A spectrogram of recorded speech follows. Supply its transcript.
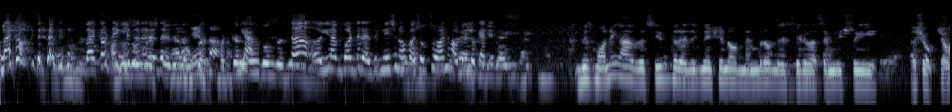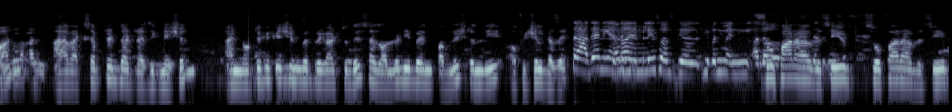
Back out. Back out English. is it? Yeah. Sir, uh, you have got the resignation of Ashok Chauhan. How do you look at it? this morning I have received the resignation of member of Legislative Assembly Shri Ashok Chavan. I have accepted that resignation and notification with regards to this has already been published in the official gazette. Sir, are there any other MLAs who have gi- given you any other? So far I have resignations? received, so far I have received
